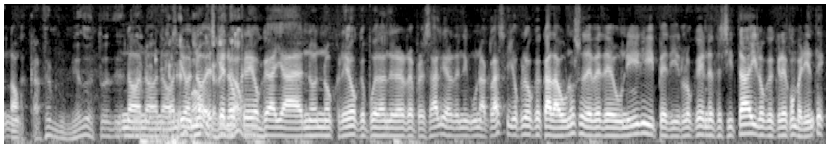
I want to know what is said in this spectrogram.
no. Cáncer, miedo, esto es de- No, no, no, yo no, es que no creo que haya, no, no creo que puedan tener represalias de ninguna clase. Yo creo que cada uno se debe de unir y pedir lo que necesita y lo que cree conveniente.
